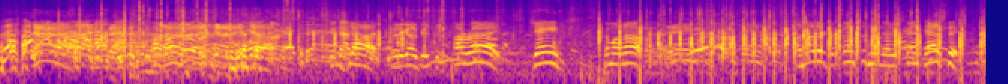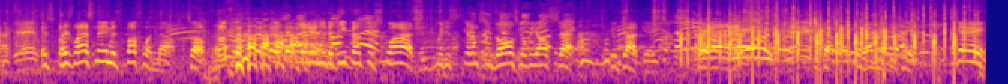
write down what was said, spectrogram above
Yeah! All right. He's got it. Got it. Good job. Way to go, Christian. All right. James, come on up. Another defenseman that is fantastic. His, his last name is Bufflin now. So, Bufflin right into the defensive squad. And we just get him some goals, he'll be all set. Good job, James. Good job, buddy. Good having you on the team. Okay,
